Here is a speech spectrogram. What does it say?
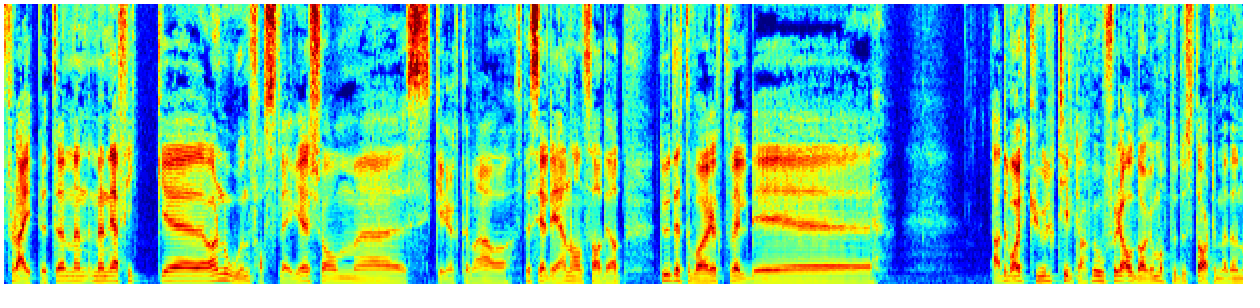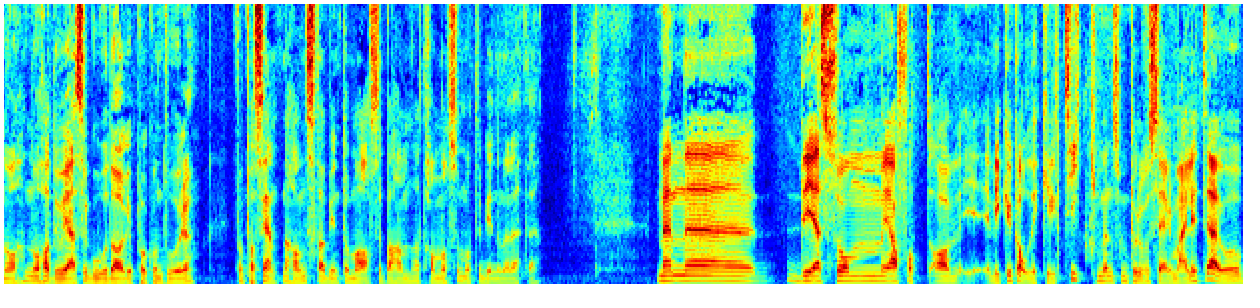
fleipete, men, men, jeg fikk Det var noen fastleger som skrev til meg, og spesielt én. Han sa det at du, dette var et veldig Ja, det var et kult tiltak, men hvorfor i alle dager måtte du starte med det nå? Nå hadde jo jeg så gode dager på kontoret. For pasientene hans da begynte å mase på han, at han også måtte begynne med dette. Men det som jeg har fått av Jeg vil ikke kalle det kritikk, men som provoserer meg litt, det er jo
